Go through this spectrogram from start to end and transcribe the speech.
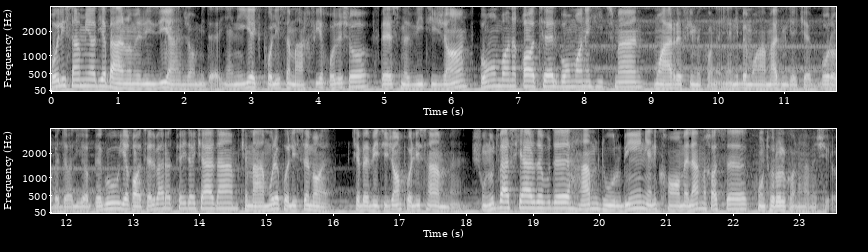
پلیس هم میاد یه برنامه ریزی انجام میده. یعنی یک پلیس مخفی خودشو به اسم ویتی جان به عنوان قاتل به عنوان هیتمن معرفی می‌کنه. یعنی به محمد میگه که برو به دالیا بگو یه قاتل برات پیدا کردم که مأمور پلیس ماه. که به ویتیجان پلیس هم شنود وصل کرده بوده هم دوربین یعنی کاملا می‌خواسته کنترل کنه همه چی رو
